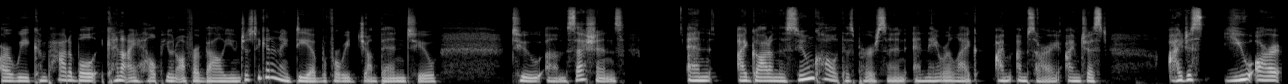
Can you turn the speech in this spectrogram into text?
are we compatible? Can I help you and offer value, and just to get an idea before we jump into to um, sessions. And I got on the Zoom call with this person, and they were like, "I'm I'm sorry, I'm just." I just you are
